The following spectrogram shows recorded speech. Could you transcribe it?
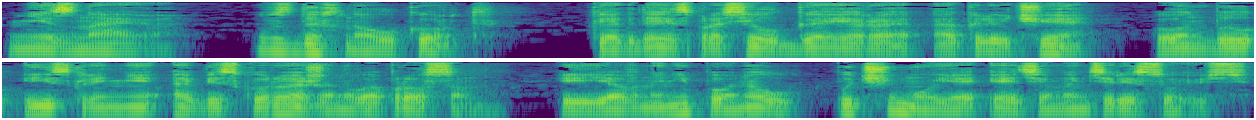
«Не знаю», – вздохнул Курт. Когда я спросил Гайера о ключе, он был искренне обескуражен вопросом и явно не понял, почему я этим интересуюсь.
